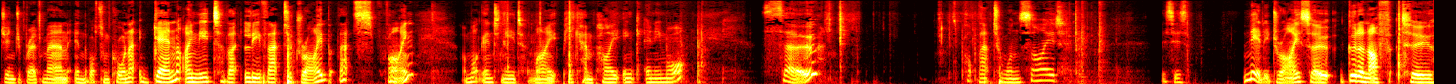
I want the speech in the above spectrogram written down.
gingerbread man in the bottom corner. Again, I need to that, leave that to dry, but that's fine. I'm not going to need my pecan pie ink anymore. So let's pop that to one side. This is nearly dry, so good enough to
